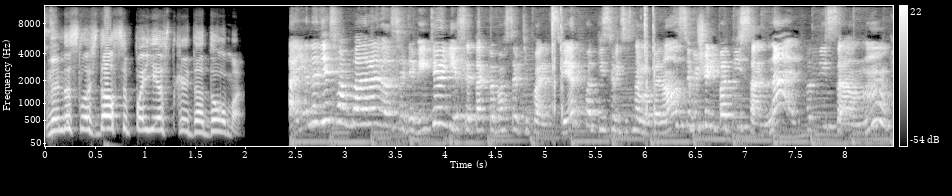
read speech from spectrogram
Ну и наслаждался поездкой до дома. Я надеюсь, вам понравилось это видео. Если так, то поставьте палец вверх, подписывайтесь на мой канал, если вы еще не подписаны. Подписан.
